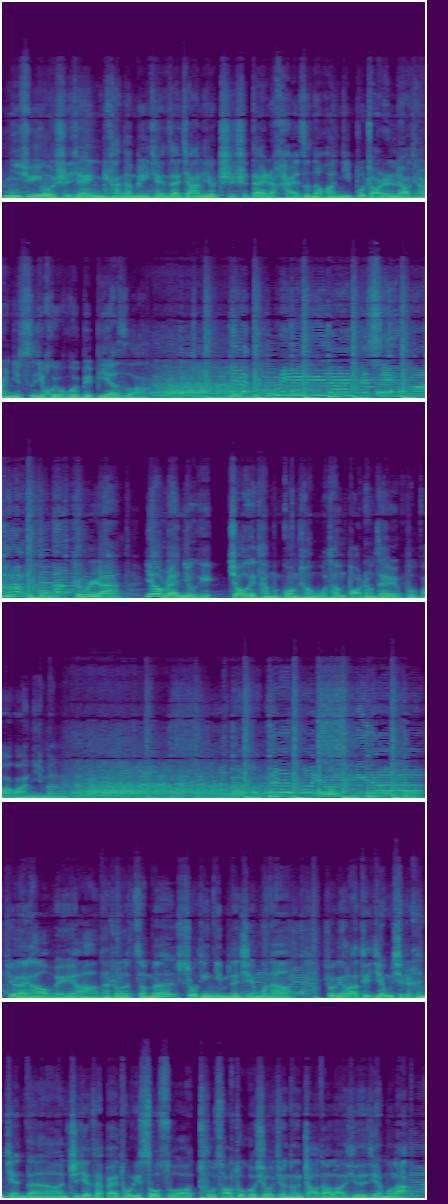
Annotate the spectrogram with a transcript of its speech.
你去有时间，你看看每天在家里就只是带着孩子的话，你不找人聊天，你自己会不会被憋死啊？是不是？要不然你就给交给他们广场舞，他们保证再也不八卦你们了。继续来看维啊，他说怎么收听你们的节目呢？收听老 T 节目其实很简单啊，直接在百度里搜索“吐槽脱口秀”就能找到老 T 的节目啦。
